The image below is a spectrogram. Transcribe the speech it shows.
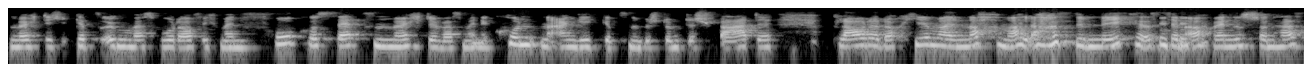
möchte ich, gibt es irgendwas, worauf ich meinen Fokus setzen möchte, was meine Kunden angeht, gibt es eine bestimmte Sparte, plauder doch hier mal nochmal aus dem Nähkästchen, auch wenn du es schon hast,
